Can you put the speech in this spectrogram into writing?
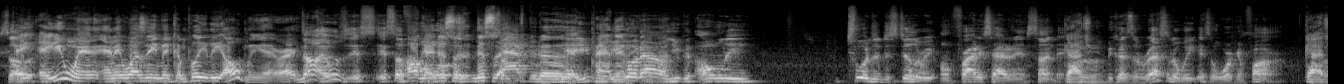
So- and, and you went, and it wasn't even completely open yet, right? no, it was it's it's a Okay, full- this was- this was after the yeah. You, pandemic, you go down, okay. you can only tour the distillery on Friday, Saturday, and Sunday. Gotcha. Uh-huh. Because the rest of the week it's a working farm. Gotcha.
